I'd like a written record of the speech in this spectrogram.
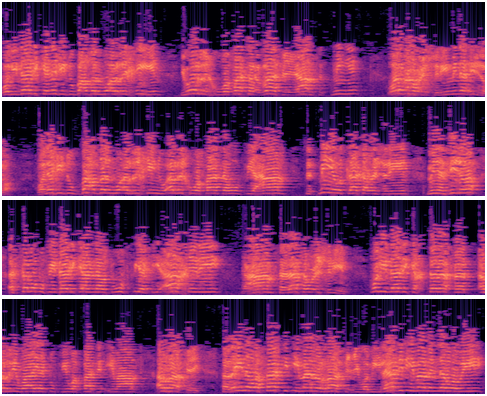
ولذلك نجد بعض المؤرخين يؤرخ وفاة الرافع عام 624 من الهجرة. ونجد بعض المؤرخين يؤرخ وفاته في عام 623 من الهجرة. السبب في ذلك أنه توفي في آخر عام 23 ولذلك اختلفت الرواية في وفاة الإمام الرافعي. فبين وفاة الإمام الرافعي وميلاد الإمام النووي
